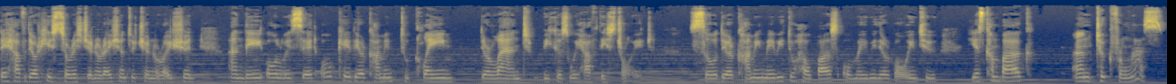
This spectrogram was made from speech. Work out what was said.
they have their histories generation to generation, and they always said, okay, they're coming to claim their land because we have destroyed. So they're coming maybe to help us, or maybe they're going to just come back and took from us.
